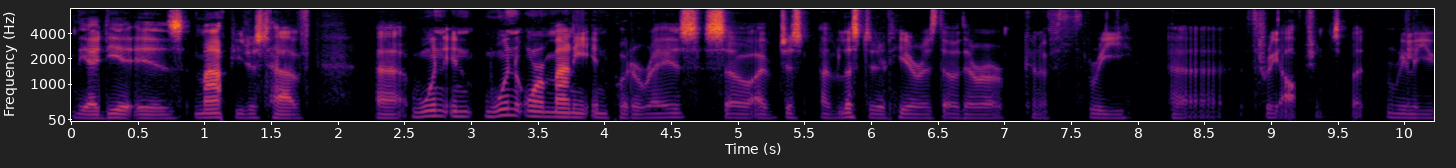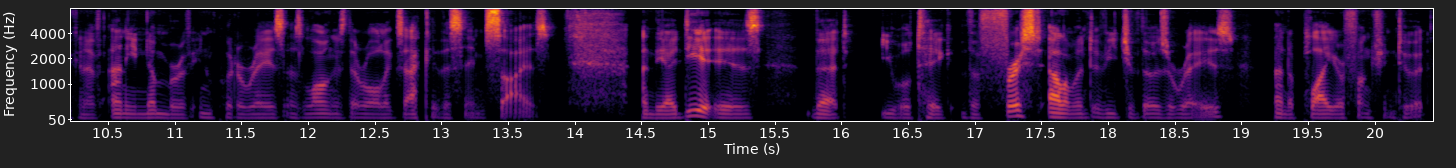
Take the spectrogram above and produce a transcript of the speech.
The idea is map, you just have uh, one in one or many input arrays. So I've just I've listed it here as though there are kind of three uh, three options, but really you can have any number of input arrays as long as they're all exactly the same size. And the idea is that you will take the first element of each of those arrays and apply your function to it.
